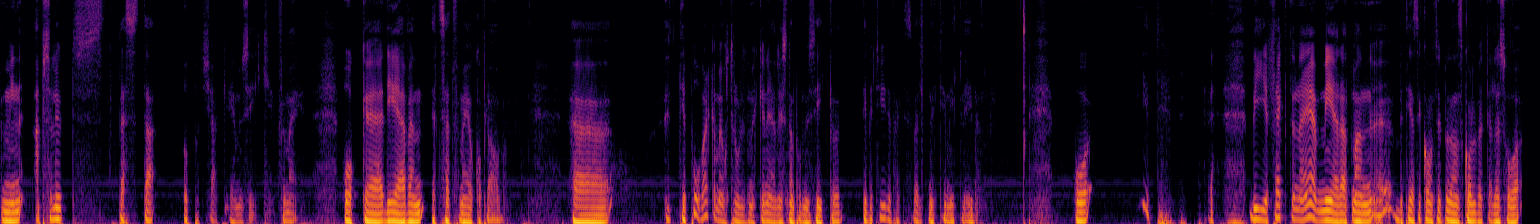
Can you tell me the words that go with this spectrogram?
min absolut bästa uppåttjack är musik för mig. Och eh, det är även ett sätt för mig att koppla av. Eh, det påverkar mig otroligt mycket när jag lyssnar på musik. Och det betyder faktiskt väldigt mycket i mitt liv. Och bieffekterna är mer att man eh, beter sig konstigt på dansgolvet eller så.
